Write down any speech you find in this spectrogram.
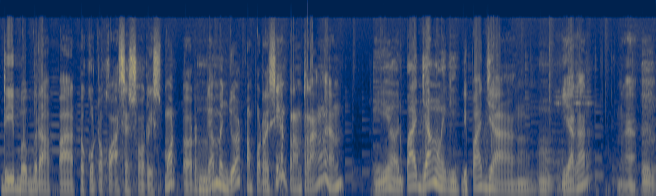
di beberapa toko-toko aksesoris motor dia menjual knalpot racing yang terang-terangan. Iya, dipajang lagi. dipajang, Hmm. ya kan? Nah, Betul.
